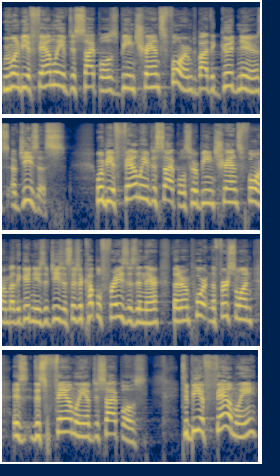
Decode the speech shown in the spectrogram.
we want to be a family of disciples being transformed by the good news of Jesus. We want to be a family of disciples who are being transformed by the good news of Jesus. There's a couple phrases in there that are important. The first one is this family of disciples. To be a family,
